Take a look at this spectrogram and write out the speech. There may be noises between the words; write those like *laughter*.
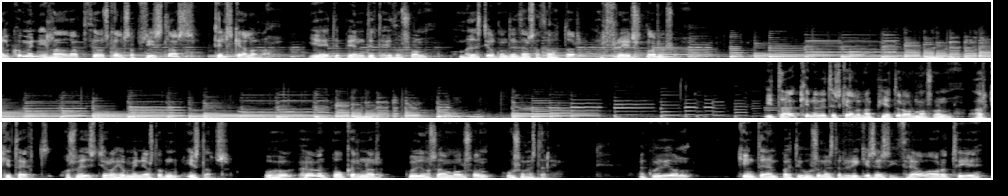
Velkomin í hlaðvarp Þjóðskjálasaps Íslands til Skjálana. Ég heiti Benedikt Eithórsson og meðstjórnandi þessa þáttar er Freyr Snorrason. Í dag kynum við til Skjálana Pétur Ármannsson, arkitekt og sviðstjóra hjá Minjastofnun Íslands og höf höfund bókarinnar Guðjón Samálsson, húsamestari. En Guðjón gengdi ennbætti húsamestari ríkisins í þrjá áratíi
